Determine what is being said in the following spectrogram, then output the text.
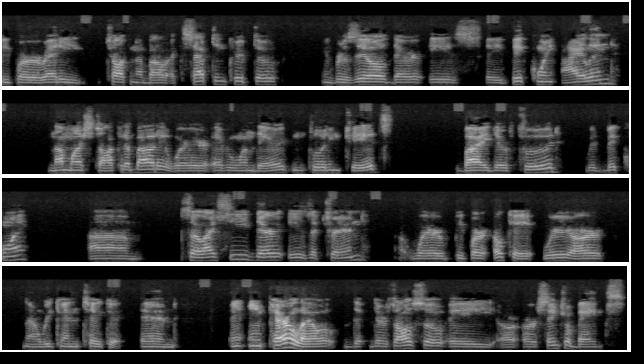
people are already talking about accepting crypto. In Brazil, there is a Bitcoin island not much talking about it, where everyone there, including kids, buy their food with Bitcoin. Um, so I see there is a trend where people are okay. We are now we can take it, and in, in parallel, th- there's also a our, our central banks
